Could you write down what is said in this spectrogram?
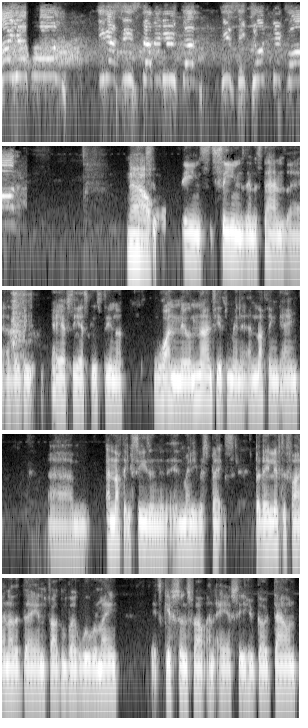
Han gör mål! I den sista minuten! Det är sekunder kvar! Now, scenes scenes in the stands there as they beat AFC Eskilstuna 1 0, 90th minute, a nothing game, um, a nothing season in, in, many respects. But they live to fight another day, and Falkenberg will remain. It's GIF Sundsvall and AFC who go down.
